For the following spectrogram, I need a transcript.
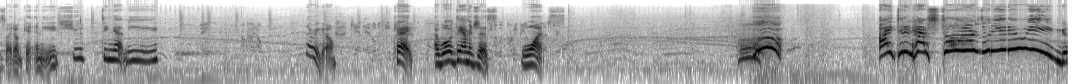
so I don't get any shooting at me. There we go. Okay. I won't damage this once. I didn't have stars! What are you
